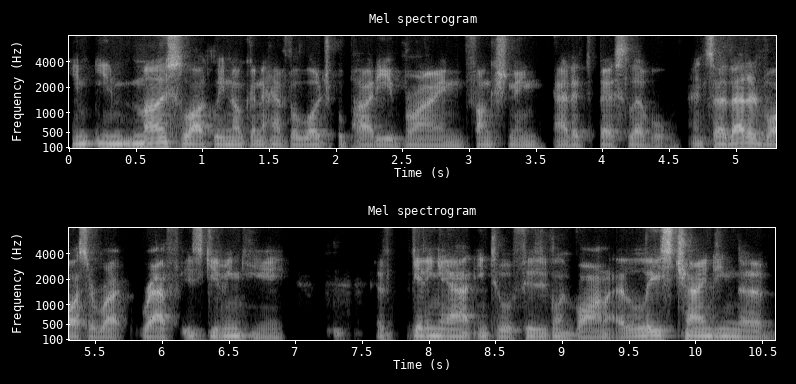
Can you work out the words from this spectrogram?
you're most likely not going to have the logical part of your brain functioning at its best level. And so that advice that Raf is giving here of getting out into a physical environment, at least changing the,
